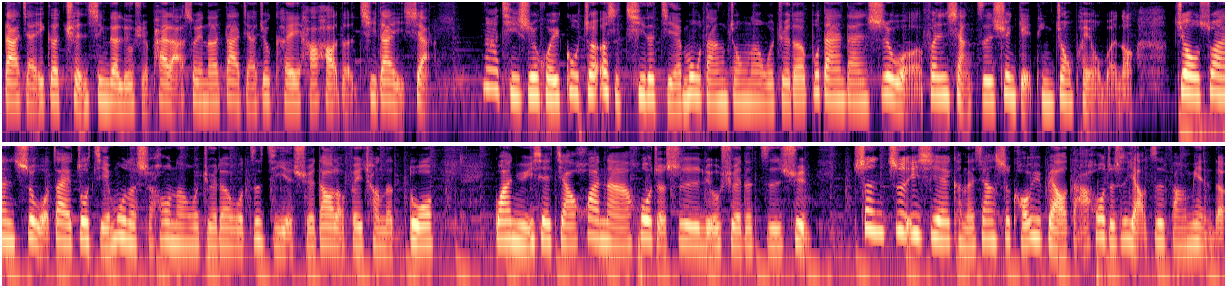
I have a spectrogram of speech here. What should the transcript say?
大家一个全新的留学派啦，所以呢，大家就可以好好的期待一下。那其实回顾这二十期的节目当中呢，我觉得不单单是我分享资讯给听众朋友们哦，就算是我在做节目的时候呢，我觉得我自己也学到了非常的多，关于一些交换啊，或者是留学的资讯，甚至一些可能像是口语表达或者是咬字方面的。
